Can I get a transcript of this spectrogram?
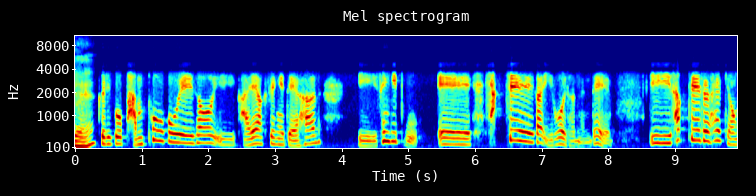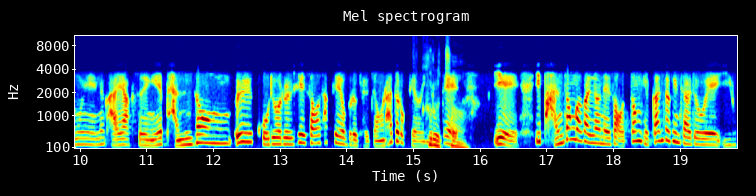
예. 그리고 반포고에서 이 가해 학생에 대한 이 생기부의 삭제가 이루어졌는데 이 삭제를 할 경우에는 가해 학생의 반성을 고려를 해서 삭제 여부를 결정을 하도록 되어 있는데 그렇죠. 예, 이 반성과 관련해서 어떤 객관적인 자료에 이루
